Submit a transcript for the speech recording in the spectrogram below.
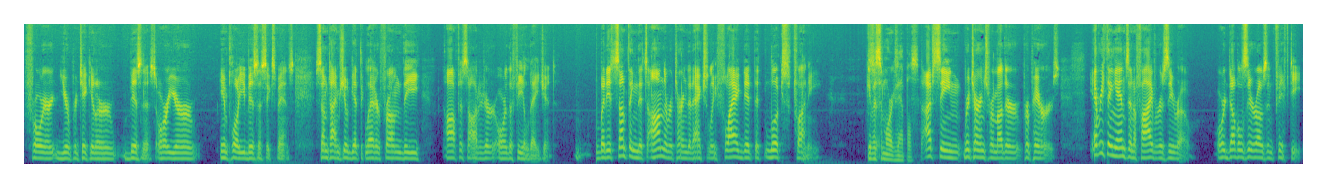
for your particular business or your employee business expense. Sometimes you'll get the letter from the office auditor or the field agent. But it's something that's on the return that actually flagged it that looks funny. Give so, us some more examples. I've seen returns from other preparers. Everything ends in a 5 or a 0 or double zeros and 50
